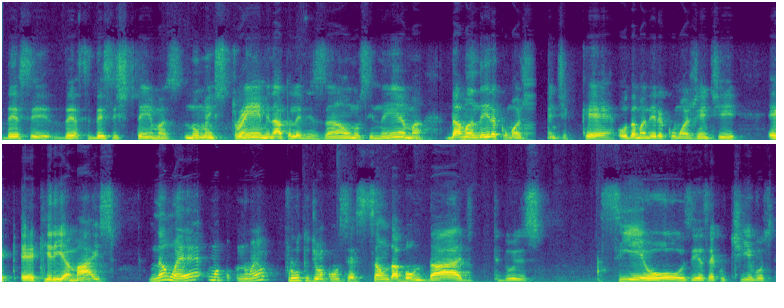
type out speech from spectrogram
desse, desse, desses temas no mainstream, na televisão, no cinema, da maneira como a gente quer ou da maneira como a gente é, é, queria mais, não é, uma, não é fruto de uma concessão da bondade dos CEOs e executivos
